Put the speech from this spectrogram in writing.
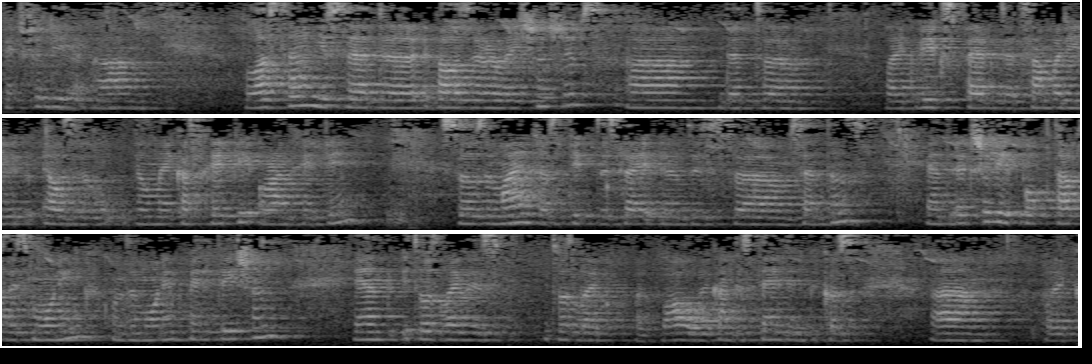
Actually, um, last time you said uh, about the relationships um, that uh, like we expect that somebody else will, will make us happy or unhappy. So the mind just picked this uh, this um, sentence, and actually it popped up this morning on the morning meditation, and it was like this. It was like like wow, like understanding because um, like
